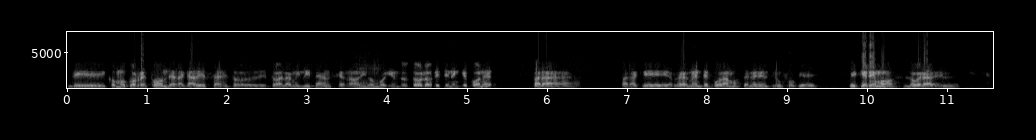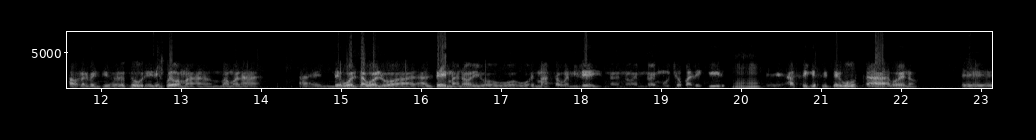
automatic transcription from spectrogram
de como corresponde a la cabeza de, todo, de toda la militancia, ¿no? Digo, poniendo todo lo que tienen que poner para, para que realmente podamos tener el triunfo que, que queremos lograr el, ahora el 22 de octubre. Y después vamos a, vamos a, de vuelta vuelvo al tema, ¿no? Digo, o, es Massa o es Milei, no, no, hay mucho para elegir, eh, así que si te gusta, bueno, eh,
